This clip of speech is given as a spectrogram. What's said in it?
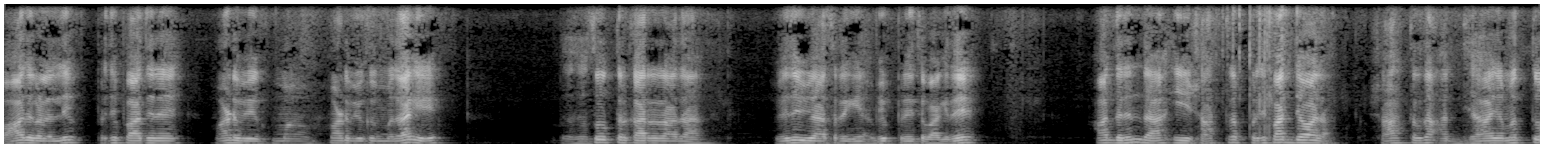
ಪಾದಗಳಲ್ಲಿ ಪ್ರತಿಪಾದನೆ ಮಾಡಬೇಕು ಎಂಬುದಾಗಿ ಸೂತ್ರಕಾರರಾದ ವೇದವ್ಯಾಸರಿಗೆ ಅಭಿಪ್ರೇತವಾಗಿದೆ. ಆದ್ದರಿಂದ ಈ ಶಾಸ್ತ್ರ ಪ್ರತಿಪಾದ್ಯವಾದ ಶಾಸ್ತ್ರದ ಅಧ್ಯಾಯ ಮತ್ತು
